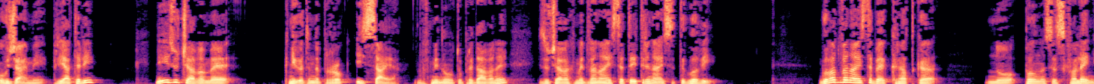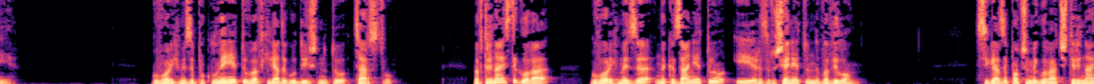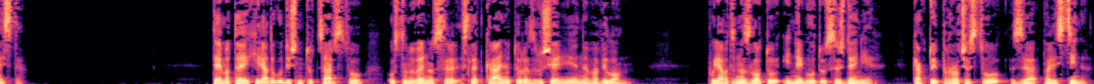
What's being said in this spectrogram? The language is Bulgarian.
Уважаеми приятели, ние изучаваме книгата на пророк Исаия. В миналото предаване изучавахме 12 и 13 глави. Глава 12 бе кратка, но пълна с хваление. Говорихме за поклонението в хилядогодишното царство. В 13 глава говорихме за наказанието и разрушението на Вавилон. Сега започваме глава 14. Темата е хилядогодишното царство, установено след крайното разрушение на Вавилон. Появата на злото и неговото осъждение, както и пророчество за Палестина.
